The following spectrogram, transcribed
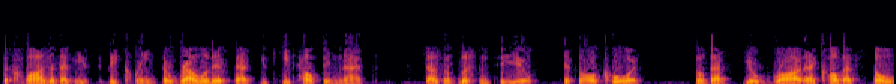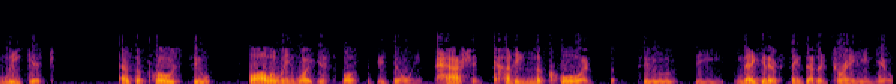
the closet that needs to be cleaned, the relative that you keep helping that doesn't listen to you, it's all cords. So that you're raw I call that soul leakage as opposed to following what you're supposed to be doing. Passion, cutting the cords to the negative things that are draining you.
